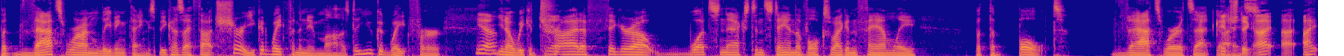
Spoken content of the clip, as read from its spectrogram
But that's where I'm leaving things because I thought, sure, you could wait for the new Mazda. You could wait for, Yeah. you know, we could try to figure out what's next and stay in the Volkswagen family. But the Bolt, that's where it's at, guys. Interesting. I, I, I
